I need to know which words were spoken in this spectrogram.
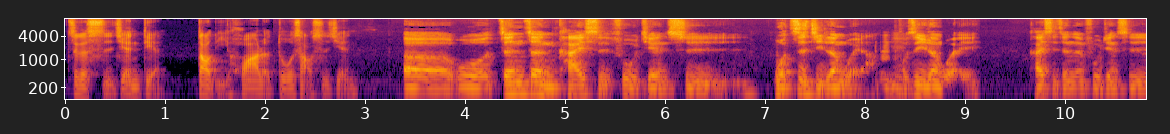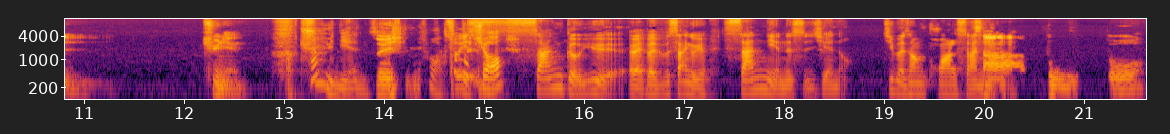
这个时间点，到底花了多少时间？呃，我真正开始复健是我自己认为啊，嗯我自己认为开始真正复健是去年，哦，去年所以哇，所以 久三个月，哎，不不是三个月，三年的时间哦，基本上花了三年。差不多，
